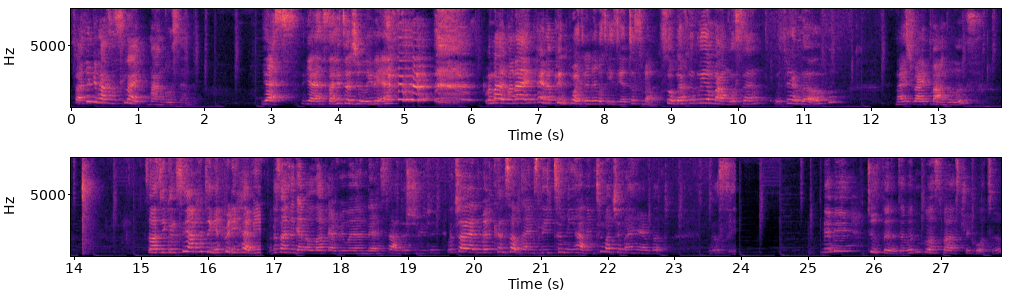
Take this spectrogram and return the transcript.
So I think it has a slight mango scent. Yes, yes, I hit a Julie there. when I when I kind of pinpointed it, it was easier to smell. So definitely a mango scent, which I love. Nice ripe mangoes. So as you can see, I'm hitting it pretty heavy. I decided to get a lot everywhere and then start distributing, which I admit can sometimes lead to me having too much in my hair, but we'll see. Maybe two-thirds, I wouldn't go as far as three-quarter.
